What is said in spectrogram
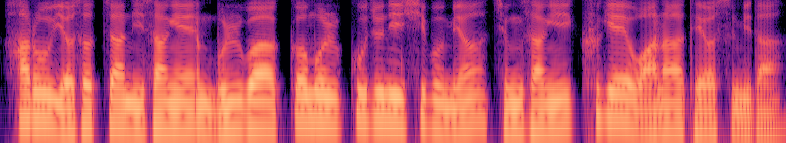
하루 6잔 이상의 물과 껌을 꾸준히 씹으며 증상이 크게 완화되었습니다.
